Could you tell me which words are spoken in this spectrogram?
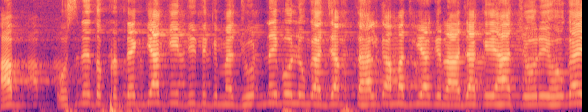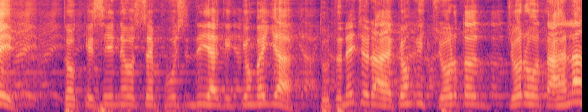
अब उसने तो प्रतिज्ञा की थी, कि मैं झूठ नहीं बोलूँगा। जब तहलका मत गया कि राजा के यहाँ चोरी हो गई तो किसी ने उससे पूछ दिया कि क्यों भैया? तू तो नहीं चुराया? क्योंकि चोर तो चोर होता है ना?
